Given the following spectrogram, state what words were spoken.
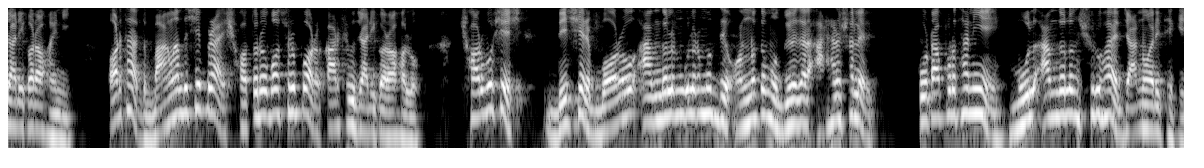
জারি করা হয়নি। অর্থাৎ বাংলাদেশে প্রায় সতেরো বছর পর কারফিউ জারি করা হলো। সর্বশেষ দেশের বড় আন্দোলনগুলোর মধ্যে অন্যতম দু হাজার আঠারো সালের কোটা প্রথা নিয়ে মূল আন্দোলন শুরু হয় জানুয়ারি থেকে।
